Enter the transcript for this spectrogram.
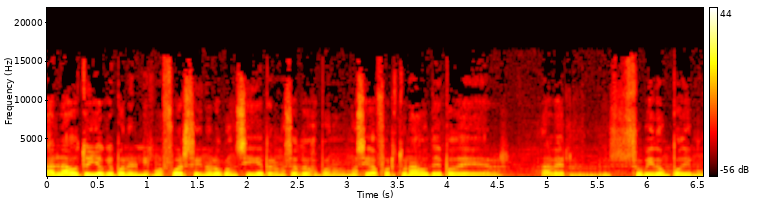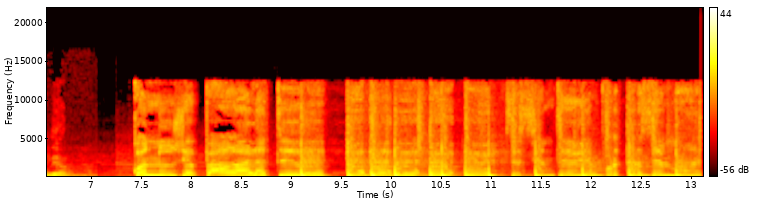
al lado tuyo que pone el mismo esfuerzo y no lo consigue, pero nosotros bueno, hemos sido afortunados de poder haber subido a un podio mundial. Cuando se apaga la TV, eh, eh, eh, se siente bien portarse mal.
